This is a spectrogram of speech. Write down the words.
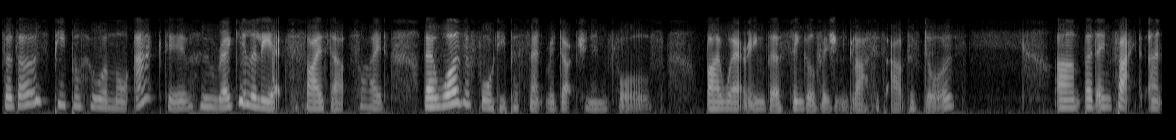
for those people who were more active, who regularly exercised outside, there was a 40% reduction in falls by wearing the single vision glasses out of doors. Um, but in fact, an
